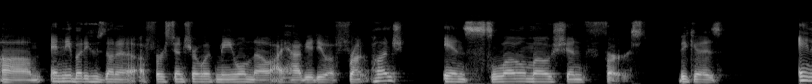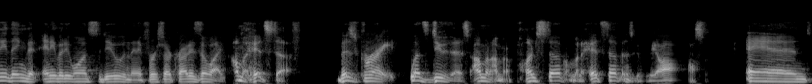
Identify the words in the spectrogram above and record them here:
Um, anybody who's done a, a first intro with me will know I have you do a front punch in slow motion first because anything that anybody wants to do when they first start karate is they're like, I'm gonna hit stuff. This is great. Let's do this. I'm gonna, I'm gonna punch stuff. I'm gonna hit stuff, and it's gonna be awesome and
